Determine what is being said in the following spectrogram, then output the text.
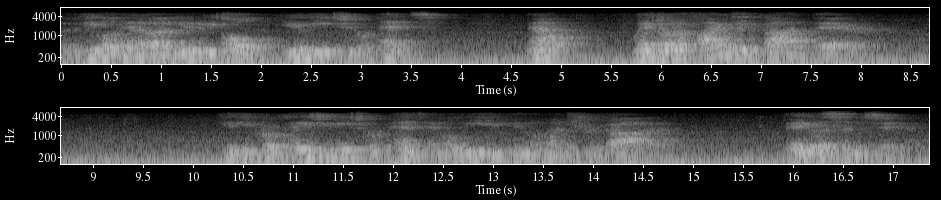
That The people of Nineveh needed to be told, you need to repent. Now, when Jonah finally got there, he proclaims you need to repent and believe in the one true God. They listened to him.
